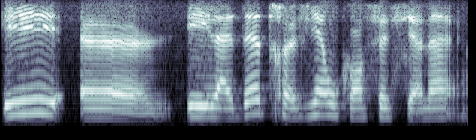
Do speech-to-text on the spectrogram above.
Et, euh, et la dette revient au concessionnaire.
